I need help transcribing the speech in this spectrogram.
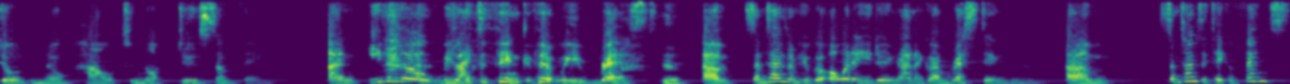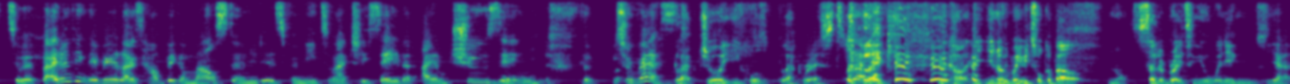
don't know how to not do something. And even though we like to think that we rest, Yeah. um, sometimes when people go, Oh, what are you doing now? And I go, I'm resting. Um, sometimes they take offense to it, but I don't think they realize how big a milestone it is for me to actually say that I am choosing to rest. Black joy equals black rest. Yeah. like you can't. You know when we talk about not celebrating your winnings yeah.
